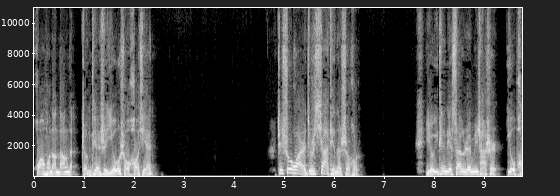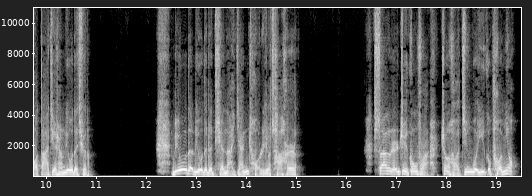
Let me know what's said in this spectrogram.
晃晃荡荡的，整天是游手好闲。这说话呀，就是夏天的时候了。有一天，这三个人没啥事又跑大街上溜达去了。溜达溜达，这天呐，眼瞅着就擦黑了。三个人这功夫啊，正好经过一个破庙。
